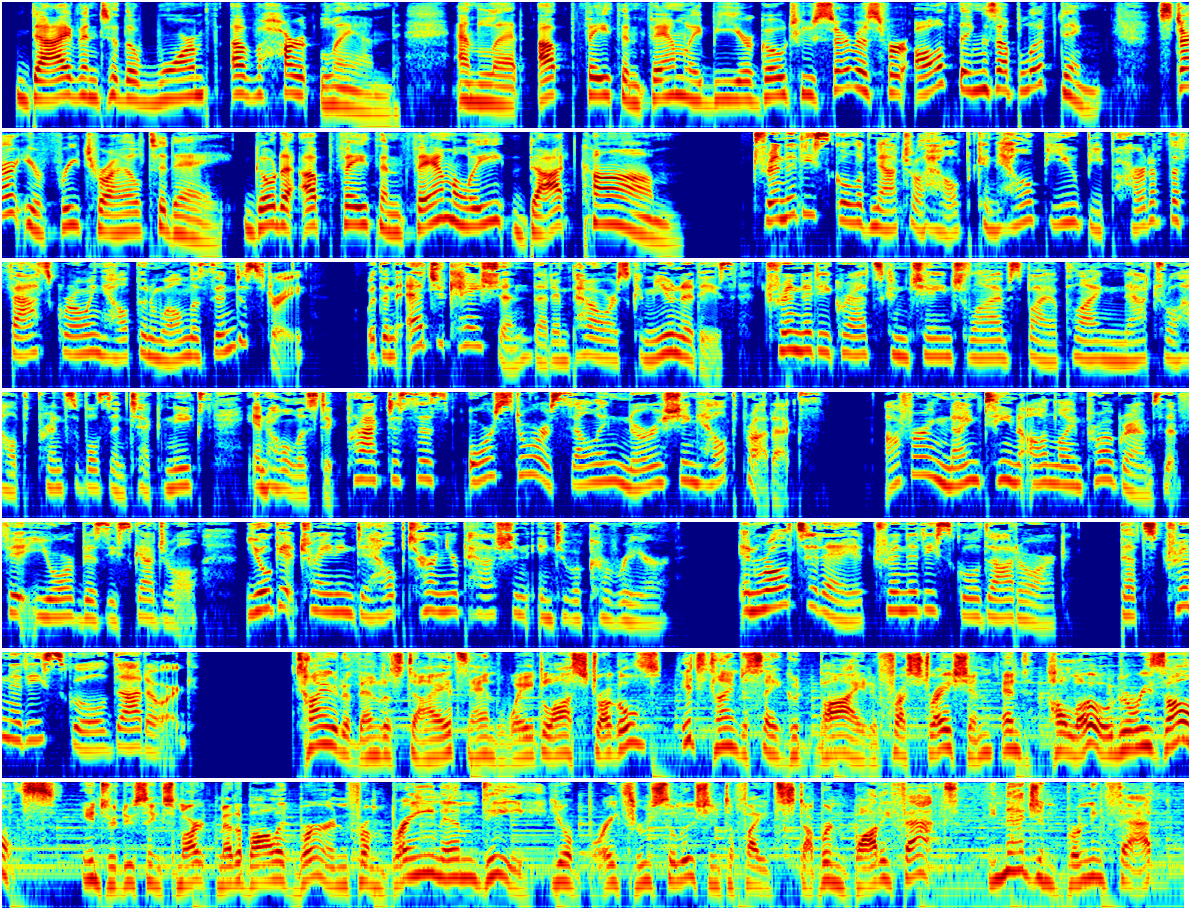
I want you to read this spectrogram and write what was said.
Dive into the warmth of Heartland and let Up Faith and Family be your go to service for all things uplifting. Start your free trial today. Go to upfaithandfamily.com. Trinity School of Natural Health can help you be part of the fast growing health and wellness industry. With an education that empowers communities, Trinity grads can change lives by applying natural health principles and techniques in holistic practices or stores selling nourishing health products. Offering 19 online programs that fit your busy schedule, you'll get training to help turn your passion into a career. Enroll today at trinityschool.org. That's trinityschool.org. Tired of endless diets and weight loss struggles? It's time to say goodbye to frustration and hello to results. Introducing Smart Metabolic Burn from BrainMD, your breakthrough solution to fight stubborn body fat. Imagine burning fat,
